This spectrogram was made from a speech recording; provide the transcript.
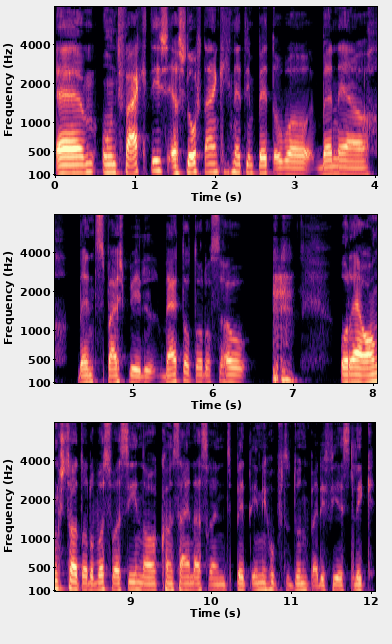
Ähm, und Fakt ist, er schläft eigentlich nicht im Bett, aber wenn er, wenn es zum Beispiel wettert oder so, oder er Angst hat oder was weiß ich, dann kann sein, dass er ins Bett reinhupft und unten bei den Füßen liegt.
